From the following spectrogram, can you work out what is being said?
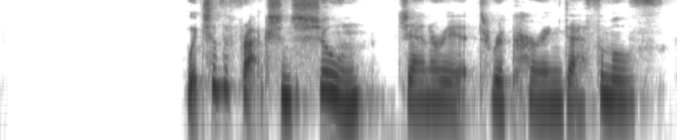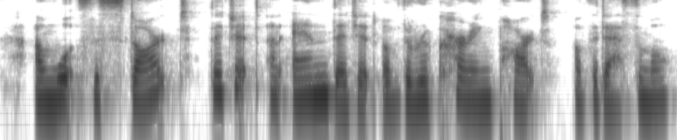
Which of the fractions shown generate recurring decimals? and what's the start digit and end digit of the recurring part of the decimal.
